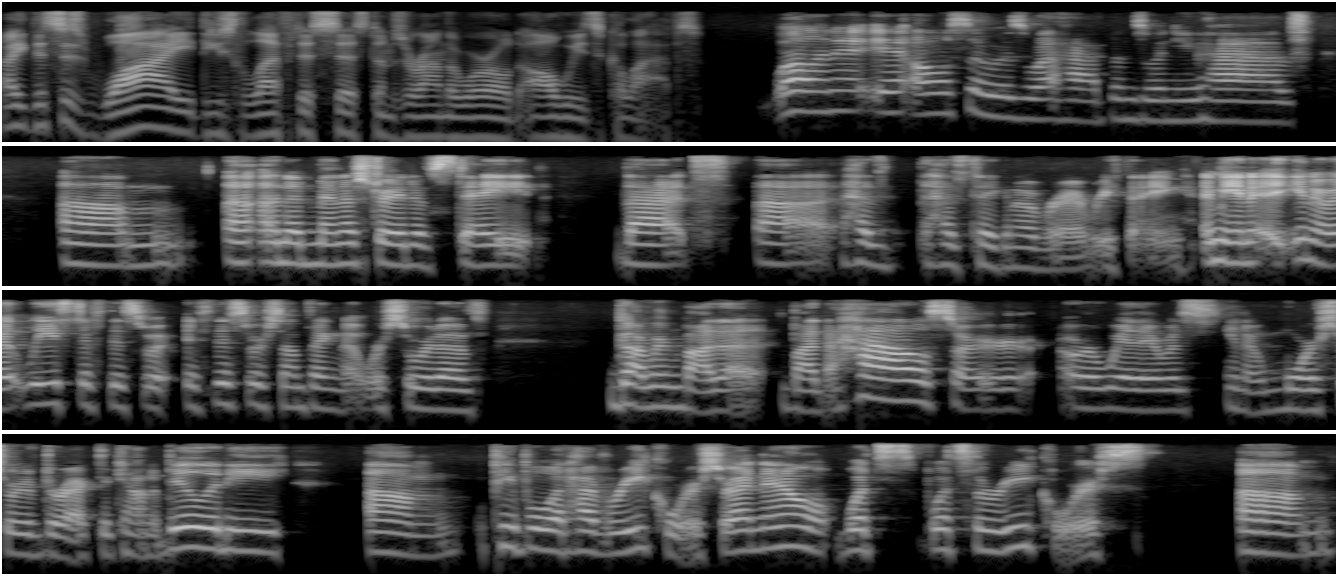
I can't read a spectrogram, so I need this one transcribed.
like this is why these leftist systems around the world always collapse. Well, and it, it also is what happens when you have um, a, an administrative state that uh, has has taken over everything. I mean, you know, at least if this were if this were something that were sort of governed by the by the House or or where there was you know more sort of direct accountability, um, people would have recourse. Right now, what's what's the recourse? Um,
